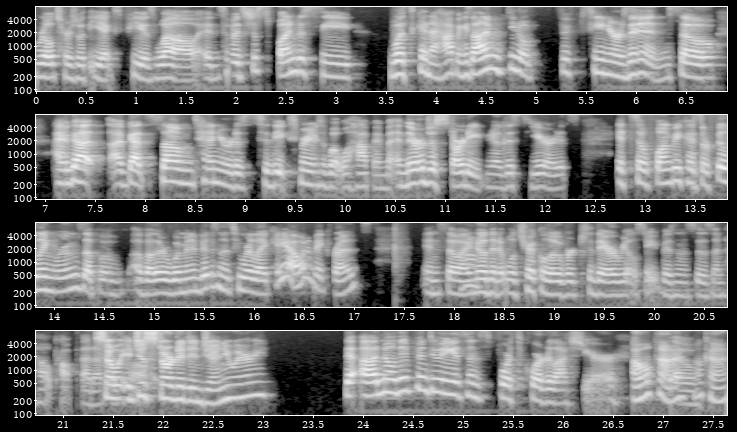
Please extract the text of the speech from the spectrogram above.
realtors with EXP as well. And so it's just fun to see what's going to happen because I'm, you know, 15 years in. So I've got I've got some tenure to, to the experience of what will happen. But and they're just starting, you know, this year. It's it's so fun because they're filling rooms up of, of other women in business who are like, hey, I want to make friends. And so I know that it will trickle over to their real estate businesses and help prop that up. So it well. just started in January? The, uh, no, they've been doing it since fourth quarter last year. Oh, okay. So, okay.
